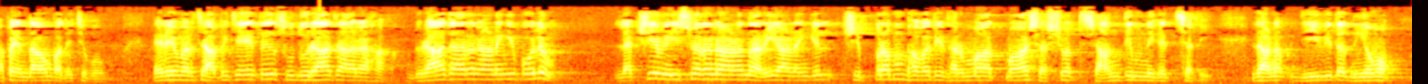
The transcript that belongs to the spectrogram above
അപ്പൊ എന്താവും? പതിച്ചു പോകും. നേരെ മറിച്ച് അഭിജയത്ത് സുദുരാചാര ദുരാചാരനാണെങ്കിൽ പോലും ലക്ഷ്യം ഈശ്വരനാണെന്ന് അറിയാണെങ്കിൽ ക്ഷിപ്രം ഭവതി ധർമാത്മാ ശശ്വത് ശാന്തിം നികച്ചതി ഇതാണ് ജീവിത നിയമം.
